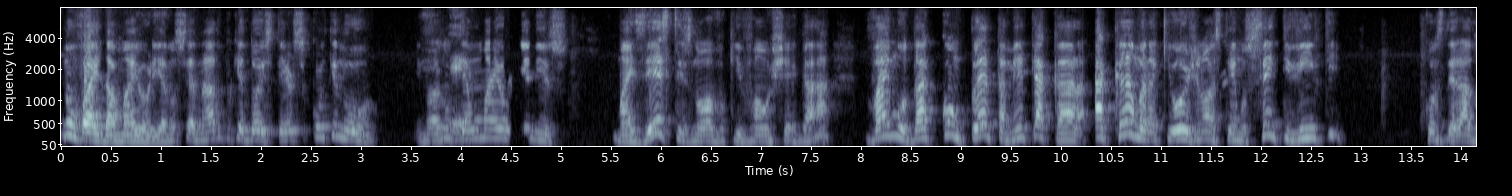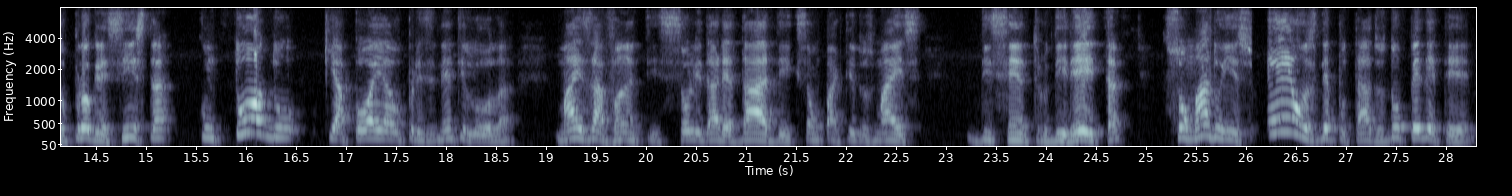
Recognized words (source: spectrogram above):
Não vai dar maioria no Senado, porque dois terços continuam. E nós não é. temos maioria nisso. Mas estes novos que vão chegar vai mudar completamente a cara. A Câmara, que hoje nós temos 120, considerado progressista, com todo que apoia o presidente Lula mais Avante, Solidariedade, que são partidos mais de centro-direita, somado isso, e os deputados do PDT,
